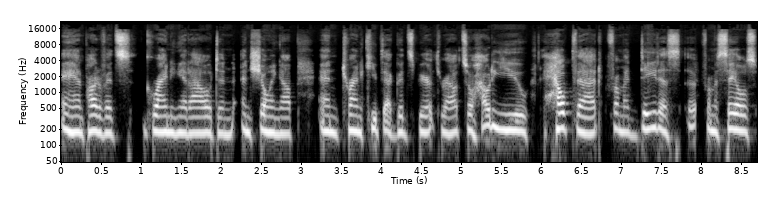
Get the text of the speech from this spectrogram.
and part of it's grinding it out and and showing up and trying to keep that good spirit throughout so how do you help that from a data uh, from a sales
